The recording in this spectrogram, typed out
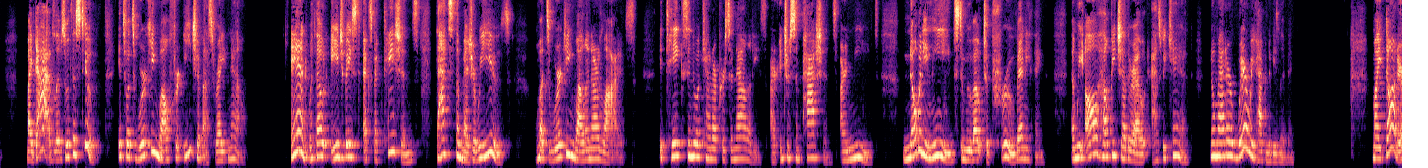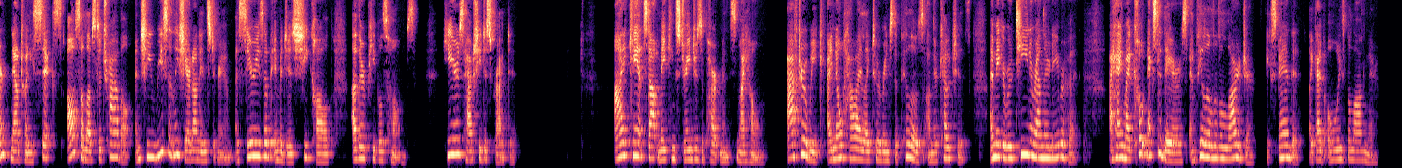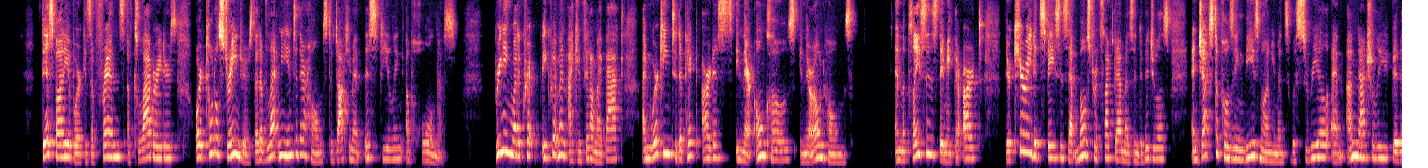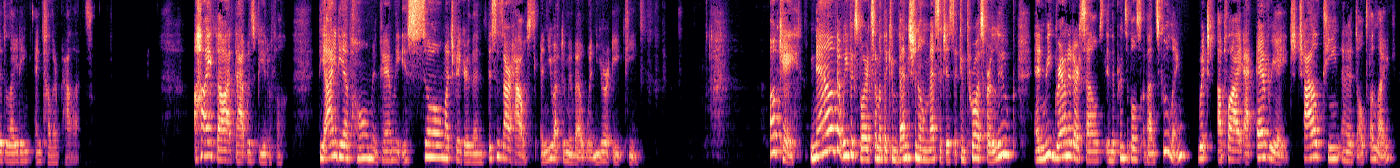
My dad lives with us too. It's what's working well for each of us right now. And without age based expectations, that's the measure we use. What's working well in our lives. It takes into account our personalities, our interests and passions, our needs. Nobody needs to move out to prove anything and we all help each other out as we can, no matter where we happen to be living. My daughter, now 26, also loves to travel, and she recently shared on Instagram a series of images she called Other People's Homes. Here's how she described it I can't stop making strangers' apartments my home. After a week, I know how I like to arrange the pillows on their couches. I make a routine around their neighborhood. I hang my coat next to theirs and feel a little larger, expanded, like I've always belonged there. This body of work is of friends, of collaborators, or total strangers that have let me into their homes to document this feeling of wholeness. Bringing what equipment I can fit on my back, I'm working to depict artists in their own clothes, in their own homes, and the places they make their art, their curated spaces that most reflect them as individuals, and juxtaposing these monuments with surreal and unnaturally vivid lighting and color palettes. I thought that was beautiful. The idea of home and family is so much bigger than this is our house and you have to move out when you're 18. Okay, now that we've explored some of the conventional messages that can throw us for a loop and regrounded ourselves in the principles of unschooling, which apply at every age, child, teen, and adult alike,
